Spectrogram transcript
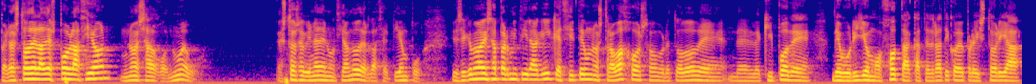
Pero esto de la despoblación no es algo nuevo. Esto se viene denunciando desde hace tiempo. Y sí que me vais a permitir aquí que cite unos trabajos, sobre todo del equipo de, de Burillo Mozota, catedrático de prehistoria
